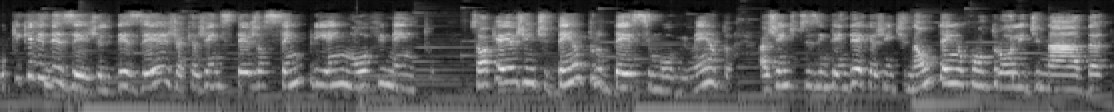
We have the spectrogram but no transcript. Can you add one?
O que, que ele deseja? Ele deseja que a gente esteja sempre em movimento. Só que aí a gente, dentro desse movimento, a gente precisa entender que a gente não tem o controle de nada,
